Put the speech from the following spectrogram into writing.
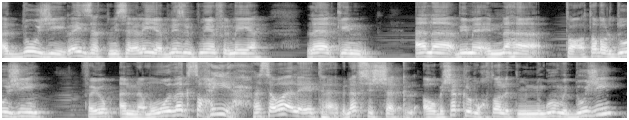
ال doji ليست مثالية بنسبة 100% لكن أنا بما إنها تعتبر doji فيبقى النموذج صحيح. فسواء لقيتها بنفس الشكل أو بشكل مختلط من نجوم ال doji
